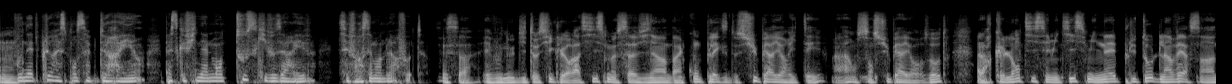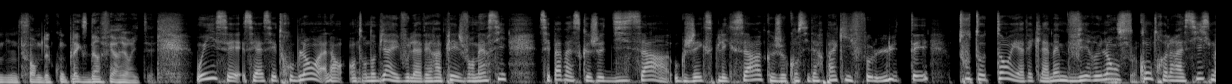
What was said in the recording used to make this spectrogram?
hmm. vous n'êtes plus responsable de rien parce que finalement tout ce qui vous arrive, c'est forcément de leur faute. C'est ça. Et vous nous dites aussi que le racisme, ça vient d'un complexe de supériorité. on se sent supérieur aux autres, alors que l'antisémitisme, il naît plutôt de l'inverse, hein, d'une forme de complexe d'infériorité. Oui, c'est assez troublant. Alors entendons bien, et vous l'avez rappelé, je vous remercie. C'est pas parce que je dis ça ou que j'explique ça que je considère pas qu'il faut lutter tout autant et avec la même virulence contre le racisme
